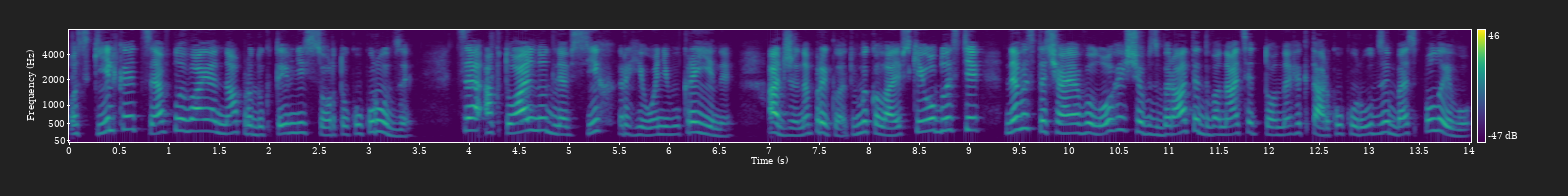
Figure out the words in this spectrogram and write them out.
оскільки це впливає на продуктивність сорту кукурудзи. Це актуально для всіх регіонів України. Адже, наприклад, в Миколаївській області не вистачає вологи, щоб збирати 12 тонн на гектар кукурудзи без поливу.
